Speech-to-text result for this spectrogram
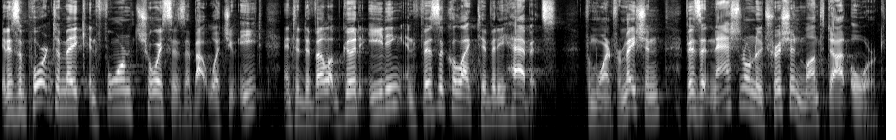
It is important to make informed choices about what you eat and to develop good eating and physical activity habits. For more information, visit nationalnutritionmonth.org.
